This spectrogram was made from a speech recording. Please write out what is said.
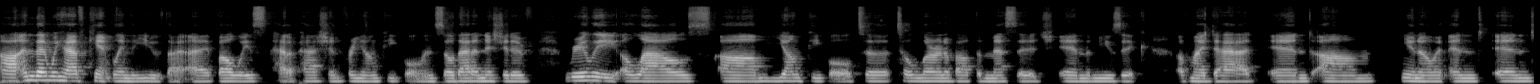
Uh, and then we have Can't Blame the Youth. I, have always had a passion for young people. And so that initiative really allows um, young people to, to learn about the message and the music of my dad and, um, you know, and, and, and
